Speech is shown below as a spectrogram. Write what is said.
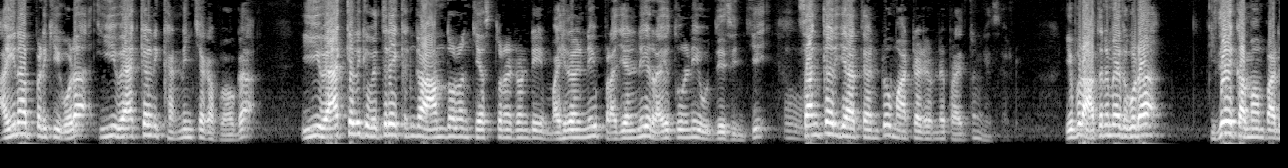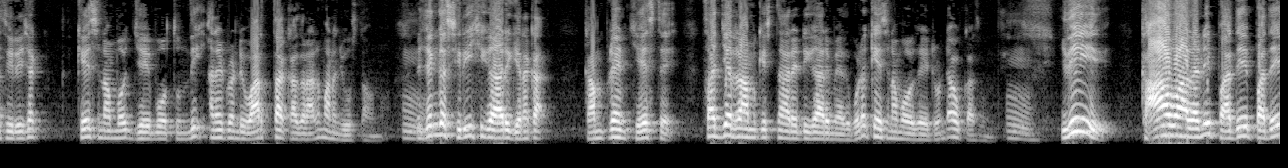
అయినప్పటికీ కూడా ఈ వ్యాఖ్యల్ని ఖండించకపోగా ఈ వ్యాఖ్యలకు వ్యతిరేకంగా ఆందోళన చేస్తున్నటువంటి మహిళల్ని ప్రజల్ని రైతుల్ని ఉద్దేశించి శంకర్ జాతి అంటూ మాట్లాడే ప్రయత్నం చేశాడు ఇప్పుడు అతని మీద కూడా ఇదే ఖమ్మంపాటి శిరీష కేసు నమోదు చేయబోతుంది అనేటువంటి వార్తా కథనాలు మనం చూస్తా ఉన్నాం. నిజంగా శిరీష్ గారి గనక కంప్లైంట్ చేస్తే సజ్జల రామకృష్ణారెడ్డి గారి మీద కూడా కేసు నమోదు అయ్యేటువంటి అవకాశం ఉంది. ఇది కావాలని పదే పదే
